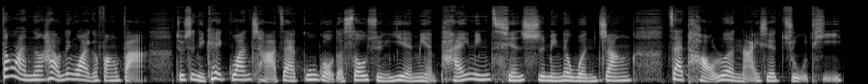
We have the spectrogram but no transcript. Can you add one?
当然呢，还有另外一个方法，就是你可以观察在 Google 的搜寻页面排名前十名的文章，在讨论哪一些主题，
